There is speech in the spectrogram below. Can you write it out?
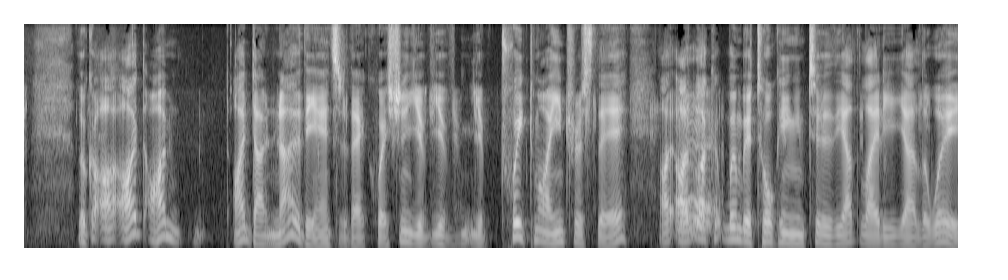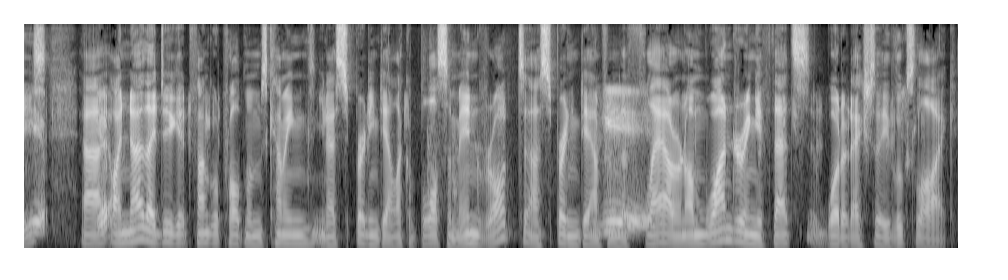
Look, I, I'm. I don't know the answer to that question. You've you've you've tweaked my interest there. I, I like when we we're talking to the other lady, uh, Louise. Yep. Uh, Yep. I know they do get fungal problems coming, you know, spreading down like a blossom end rot, uh, spreading down from the Yeah. flower, and I'm wondering if that's what it actually looks like.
